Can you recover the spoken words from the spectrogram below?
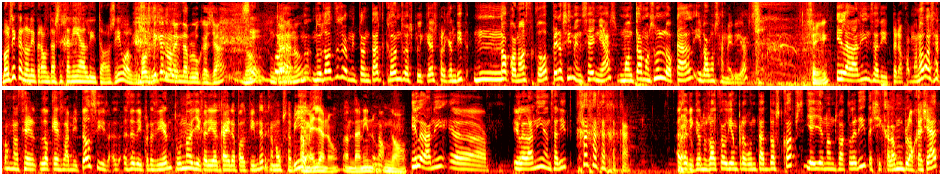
Vols dir que no li preguntes si tenia litosi o alguna Vols dir que no l'hem de bloquejar? No? Sí. Encara no? Nosaltres hem intentat que ens ho expliqués perquè han dit no conozco, pero si me enseñas, montamos un local y vamos a medias. Sí. I la Dani ens ha dit, però com no vas a conocer lo que és la mitosis? És a dir, president, tu no lligaries gaire pel Tinder, que no ho sabies. Amb ella no, amb Dani no. No. I la Dani, eh, i la Dani ens ha dit ja, ja, ja, ja, ja. És a dir, que nosaltres li hem preguntat dos cops i ella no ens ho ha aclarit, així que l'hem bloquejat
